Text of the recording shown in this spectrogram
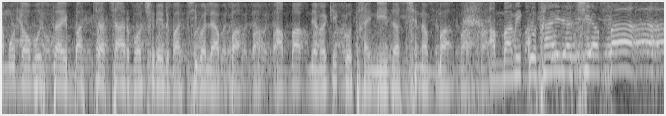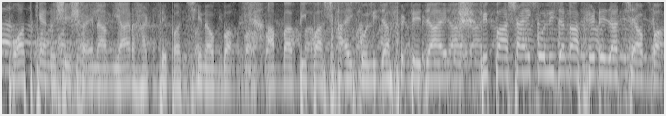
এমত অবস্থায় বাচ্চা চার বছরের বাচ্চি বলে, আব্বা আব্বা, আপনি আমাকে কোথায় নিয়ে যাচ্ছেন আব্বা আব্বা, আমি কোথায় যাচ্ছি, আব্বা? পথ কেন শেষ হয় না? আমি আর হাঁটতে পারছি না, আব্বা। আব্বা, পিপাসায় কলিজা ফেটে যায়। পিপাসায় কলিজাটা ফেটে যাচ্ছে, আব্বা।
